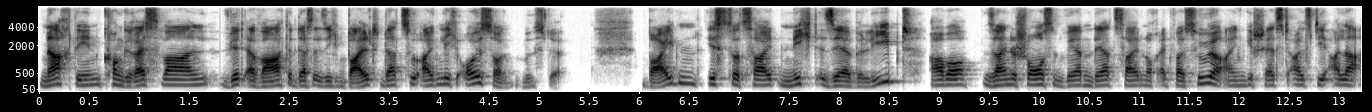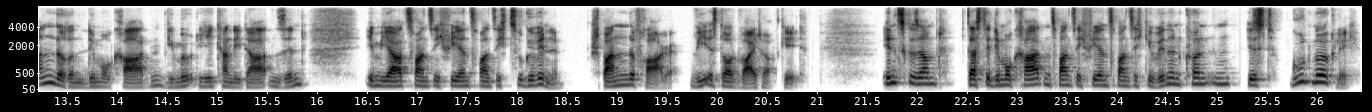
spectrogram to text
Nach den Kongresswahlen wird erwartet, dass er sich bald dazu eigentlich äußern müsste. Biden ist zurzeit nicht sehr beliebt, aber seine Chancen werden derzeit noch etwas höher eingeschätzt als die aller anderen Demokraten, die mögliche Kandidaten sind, im Jahr 2024 zu gewinnen. Spannende Frage, wie es dort weitergeht. Insgesamt, dass die Demokraten 2024 gewinnen könnten, ist gut möglich.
